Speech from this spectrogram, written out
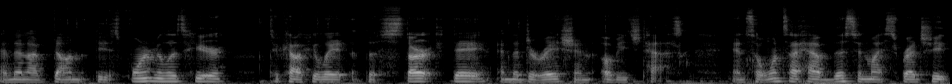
and then I've done these formulas here to calculate the start day and the duration of each task. And so once I have this in my spreadsheet,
